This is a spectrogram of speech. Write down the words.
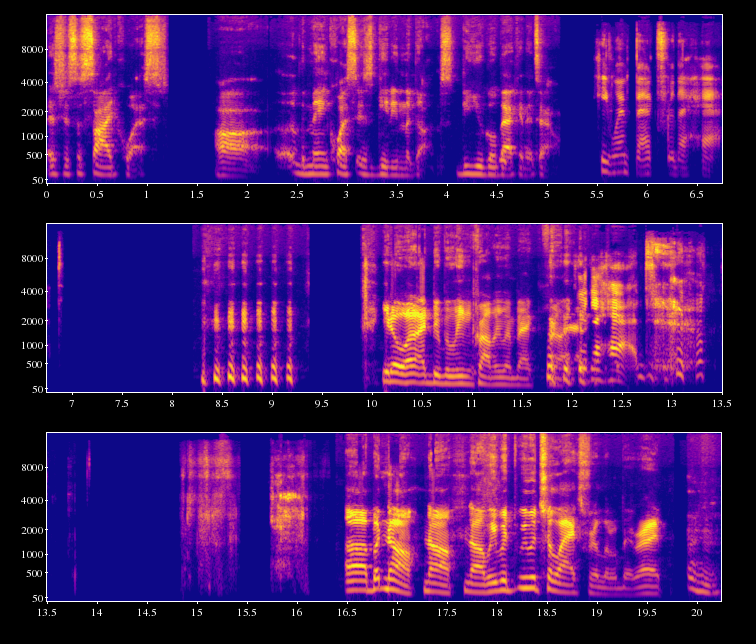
It's just a side quest. Uh, the main quest is getting the guns. Do you go back into town? He went back for the hat. you know what? I do believe he probably went back. For that. For the hat. uh, but no, no, no. We would we would chillax for a little bit, right? Mhm.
